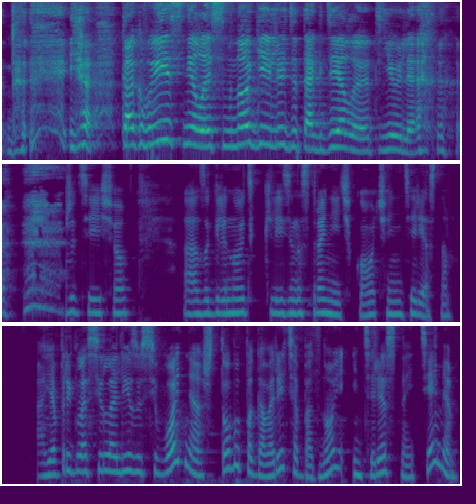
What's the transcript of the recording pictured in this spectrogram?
Я, как выяснилось, многие люди так делают, Юля. Можете еще а, заглянуть к Лизе на страничку, очень интересно. А я пригласила Лизу сегодня, чтобы поговорить об одной интересной теме,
